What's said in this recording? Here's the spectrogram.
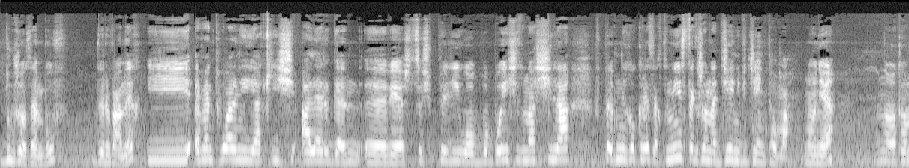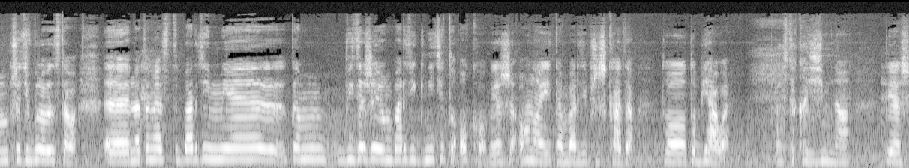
dużo zębów wyrwanych i ewentualnie jakiś alergen, y, wiesz, coś pyliło, bo boję się to nasila w pewnych okresach. To nie jest tak, że ona dzień w dzień to ma, no nie? No, tam przeciwbólowe dostała. E, natomiast bardziej mnie tam widzę, że ją bardziej gniecie to oko, wiesz, że ono jej tam bardziej przeszkadza. To, to białe. To jest taka zimna, wiesz,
